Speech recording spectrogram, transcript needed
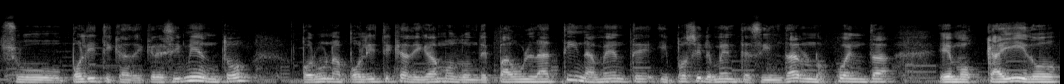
su política de crecimiento por una política, digamos, donde paulatinamente y posiblemente sin darnos cuenta hemos caído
